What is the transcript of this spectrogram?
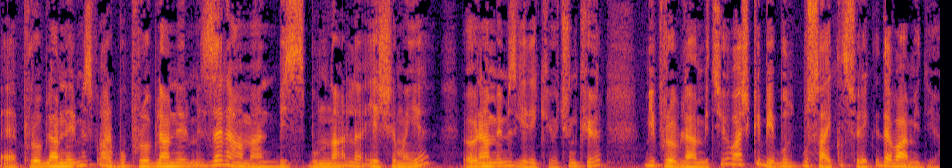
E, problemlerimiz var. Bu problemlerimize rağmen biz bunlarla yaşamayı öğrenmemiz gerekiyor. Çünkü bir problem bitiyor başka bir. Bu, bu cycle sürekli devam ediyor.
